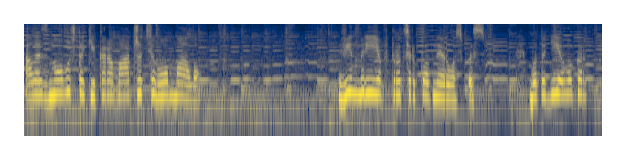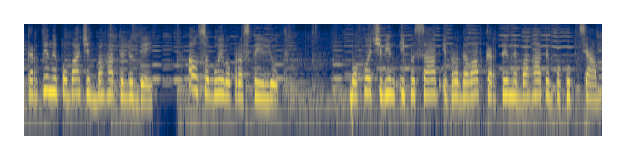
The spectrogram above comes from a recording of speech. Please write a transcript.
Але знову ж таки Караваджо цього мало. Він мріяв про церковний розпис, бо тоді його кар- картини побачить багато людей, а особливо простий люд. Бо, хоч він і писав, і продавав картини багатим покупцям,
